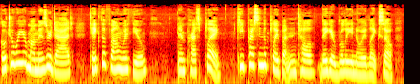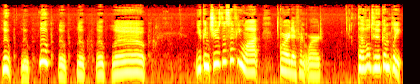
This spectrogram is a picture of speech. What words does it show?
Go to where your mom is or dad, take the phone with you, and press play. Keep pressing the play button until they get really annoyed, like so. Loop, loop, loop, loop, loop, loop, loop. You can choose this if you want, or a different word. Level 2 complete.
